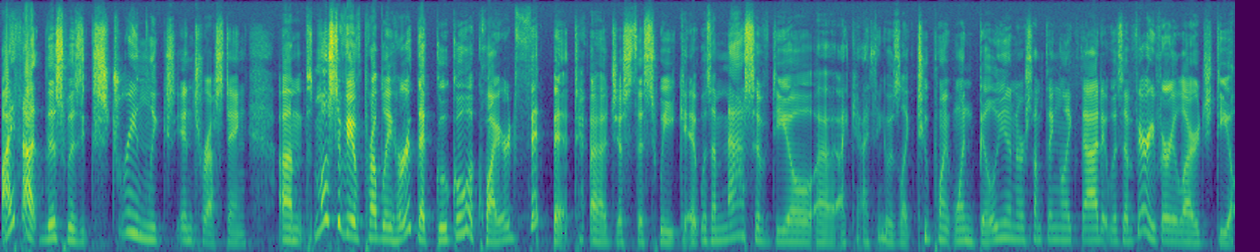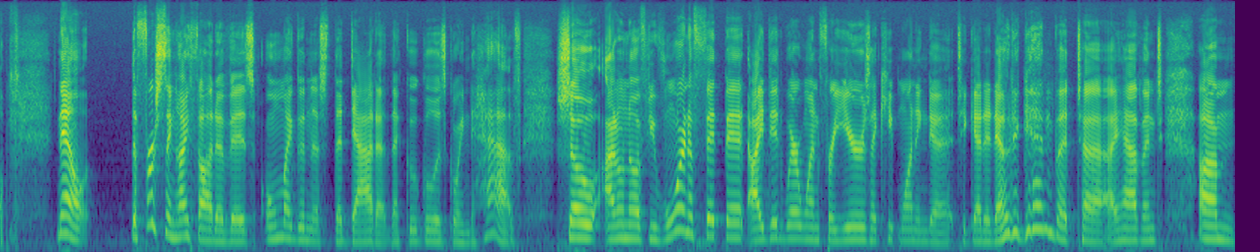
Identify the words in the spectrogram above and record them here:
I thought this was extremely interesting. Um, most of you have probably heard that Google acquired Fitbit uh, just this week. It was a massive deal. Uh, I, I think it was like 2.1 billion or something like that. It was a very, very large deal. Now, the first thing I thought of is, oh my goodness, the data that Google is going to have. So I don't know if you've worn a Fitbit. I did wear one for years. I keep wanting to, to get it out again, but uh, I haven't. Um,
